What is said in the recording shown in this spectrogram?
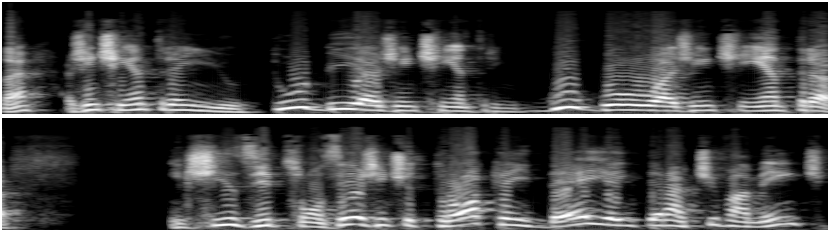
Né? A gente entra em YouTube, a gente entra em Google, a gente entra em XYZ, a gente troca ideia interativamente.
